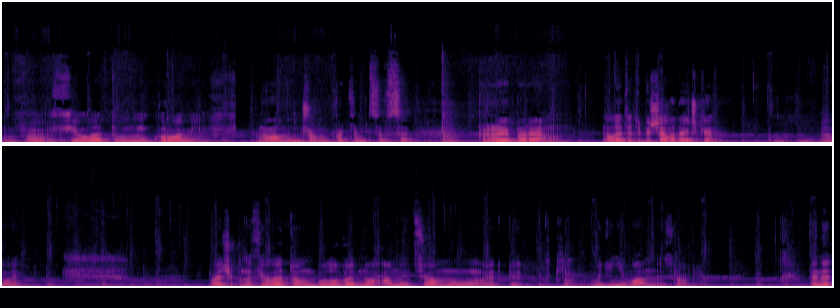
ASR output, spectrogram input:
в фіолетовому коромі. Ну, але нічого, ми потім це все приберемо. Налити тобі ще водички? Давай. Бач, на фіолетовому було видно, а на цьому я тобі такі водяні ванни зроблю. Ти не,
